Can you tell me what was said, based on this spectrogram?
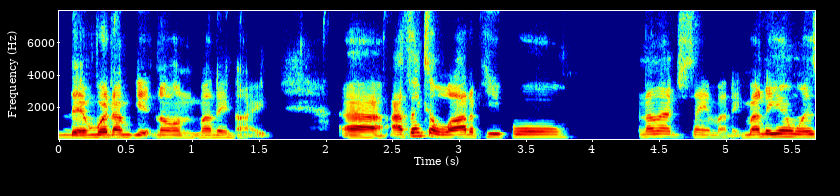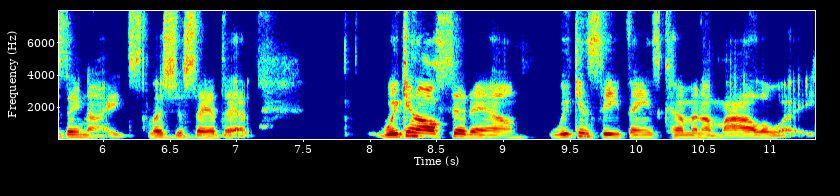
than what I'm getting on Monday night. Uh, I think a lot of people and I'm not just saying Monday, Monday and Wednesday nights, let's just say it that, we can all sit down, we can see things coming a mile away.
